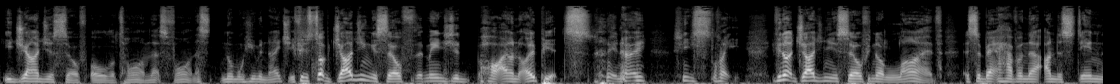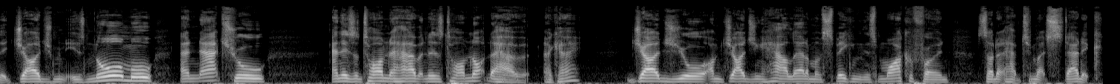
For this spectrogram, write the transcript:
you judge yourself all the time. That's fine. That's normal human nature. If you stop judging yourself, that means you're high on opiates. You know, you just like if you're not judging yourself, you're not alive. It's about having that understanding that judgment is normal and natural, and there's a time to have it and there's a time not to have it. Okay. Judge your. I'm judging how loud I'm speaking in this microphone, so I don't have too much static.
